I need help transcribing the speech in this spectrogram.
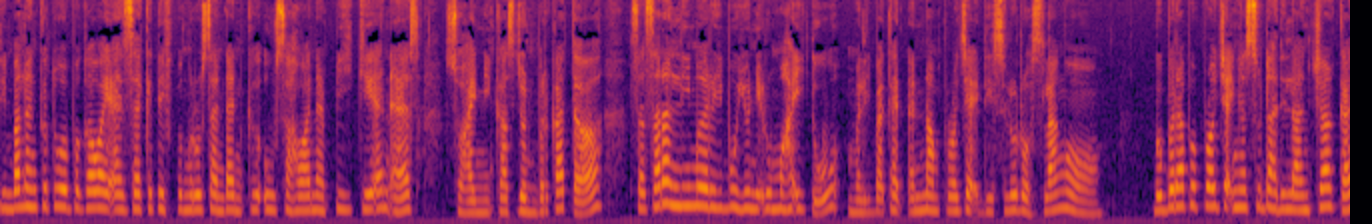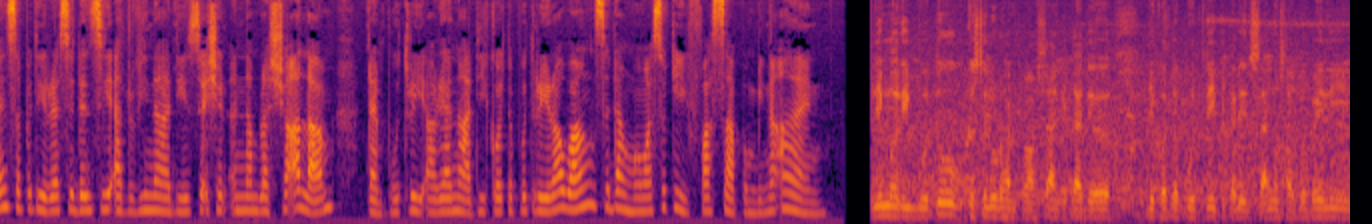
Timbalan Ketua Pegawai Eksekutif Pengurusan dan Keusahawanan PKNS, Suhaimi Kasdun berkata, sasaran 5,000 unit rumah itu melibatkan enam projek di seluruh Selangor. Beberapa projek yang sudah dilancarkan seperti Residensi Advina di Seksyen 16 Shah Alam dan Putri Ariana di Kota Puteri Rawang sedang memasuki fasa pembinaan. 5,000 tu keseluruhan kawasan kita ada di Kota Puteri, kita ada di Selangor Cyber Valley,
